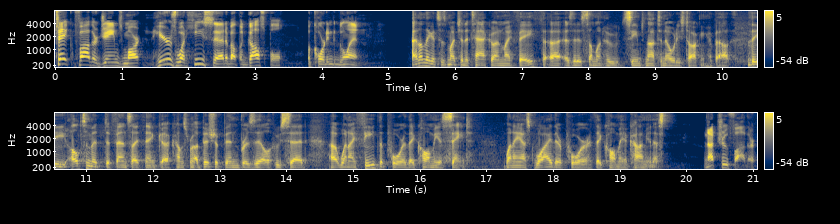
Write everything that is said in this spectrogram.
Take Father James Martin. Here's what he said about the gospel according to Glenn. I don't think it's as much an attack on my faith uh, as it is someone who seems not to know what he's talking about. The ultimate defense, I think, uh, comes from a bishop in Brazil who said, uh, When I feed the poor, they call me a saint. When I ask why they're poor, they call me a communist. Not true, Father.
